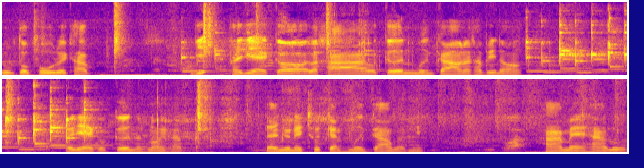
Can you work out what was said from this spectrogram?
ลูกตัวผู้ด้วยครับแยถ้าแยกก็ราคาเกินหมื่นเก้านะครับพี่น้อง ถ้าแยกก็เกินสักหน่อยครับ แต่อยู่ในชุดกันหมื่นเก้าแบบนี้ห้าแม่ห้าลูก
